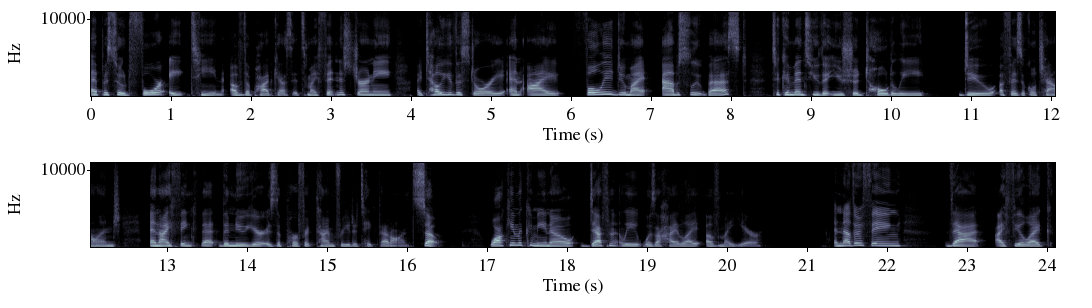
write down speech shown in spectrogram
episode 418 of the podcast. It's my fitness journey. I tell you the story and I fully do my absolute best to convince you that you should totally do a physical challenge. And I think that the new year is the perfect time for you to take that on. So, walking the Camino definitely was a highlight of my year. Another thing that I feel like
